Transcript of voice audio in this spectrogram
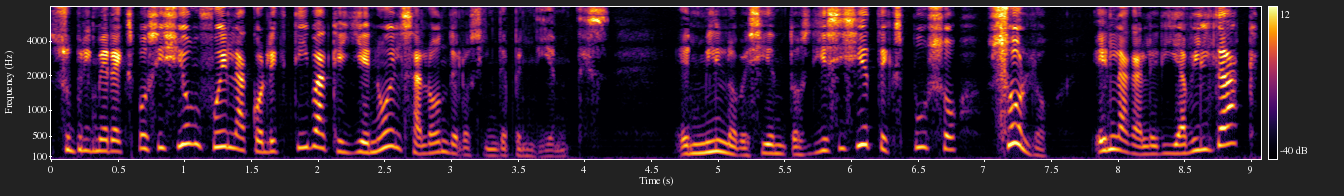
Su primera exposición fue la colectiva que llenó el Salón de los Independientes. En 1917 expuso solo en la Galería Vildrac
